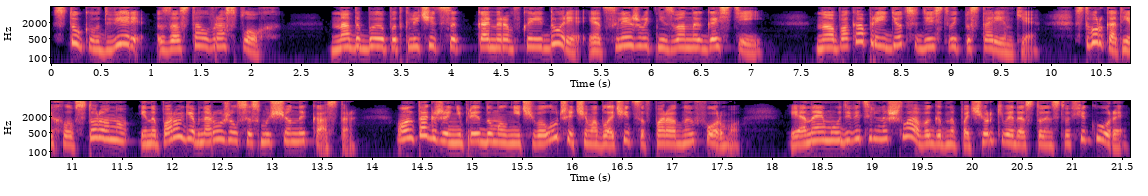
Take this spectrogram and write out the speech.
Стук в дверь застал врасплох. Надо бы подключиться к камерам в коридоре и отслеживать незваных гостей. Ну а пока придется действовать по старинке. Створка отъехала в сторону, и на пороге обнаружился смущенный Кастер. Он также не придумал ничего лучше, чем облачиться в парадную форму, и она ему удивительно шла, выгодно подчеркивая достоинство фигуры.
